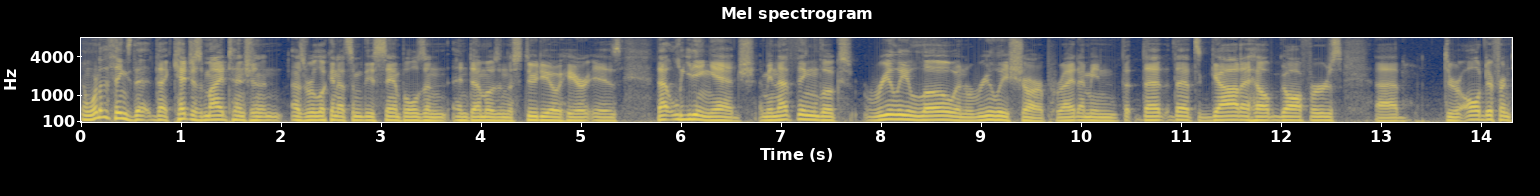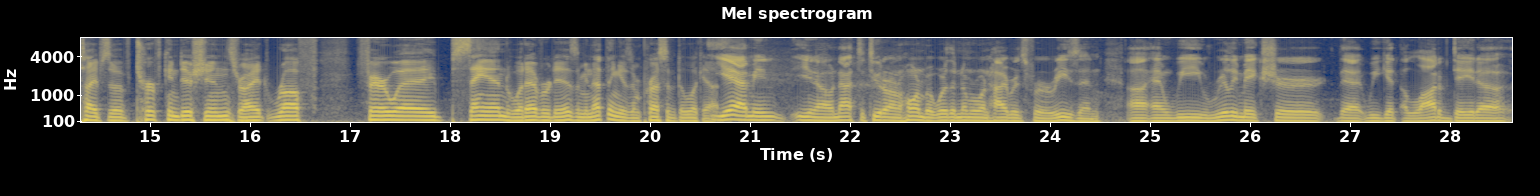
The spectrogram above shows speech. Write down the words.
And one of the things that, that catches my attention as we're looking at some of these samples and, and demos in the studio here is that leading edge. I mean, that thing looks really low and really sharp, right? I mean, th- that that's gotta help golfers uh, through all different types of turf conditions, right? Rough, fairway, sand, whatever it is. I mean, that thing is impressive to look at. Yeah, I mean, you know, not to toot our own horn, but we're the number one hybrids for a reason, uh, and we really make sure that we get a lot of data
